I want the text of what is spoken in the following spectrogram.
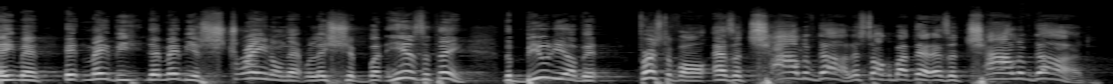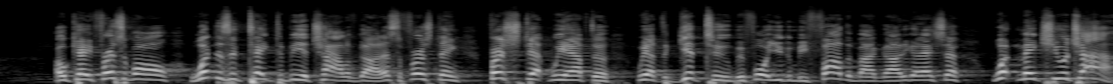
Amen. It may be there may be a strain on that relationship, but here's the thing. The beauty of it, first of all, as a child of God, let's talk about that. As a child of God. Okay, first of all, what does it take to be a child of God? That's the first thing, first step we have to we have to get to before you can be fathered by God. You got to ask yourself, what makes you a child?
